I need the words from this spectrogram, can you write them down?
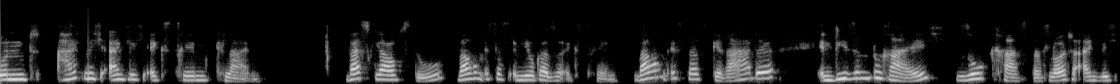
und halte mich eigentlich extrem klein. Was glaubst du, warum ist das im Yoga so extrem? Warum ist das gerade in diesem Bereich so krass, dass Leute eigentlich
